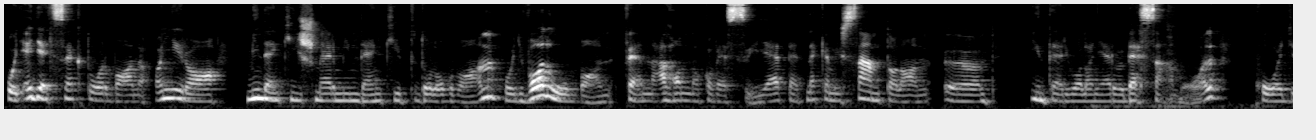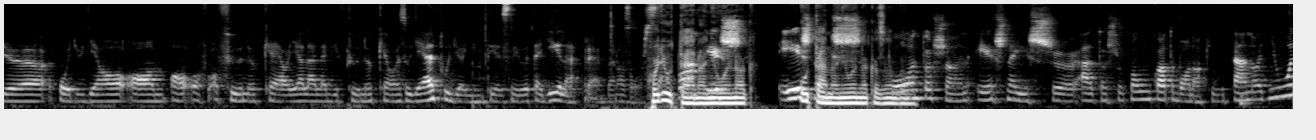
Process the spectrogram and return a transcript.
hogy egy-egy szektorban annyira mindenki ismer mindenkit dolog van, hogy valóban fennáll annak a veszélye, tehát nekem is számtalan ö, interjú alany erről beszámol, hogy, hogy ugye a, a, a, a főnöke, a jelenlegi főnöke az ugye el tudja intézni őt egy életre ebben az országban. Hogy utána és, nyúlnak. És utána is, nyúlnak azonban. Pontosan, és ne is áltassuk magunkat, van, aki utána nyúl.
